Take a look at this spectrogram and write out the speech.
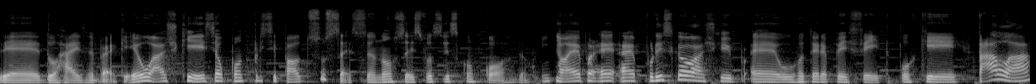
é, do Heisenberg. Eu acho que esse é o ponto principal do sucesso. Eu não sei se vocês concordam. Então é, por- é, é por isso que eu acho que é, o roteiro é perfeito, porque tá lá,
